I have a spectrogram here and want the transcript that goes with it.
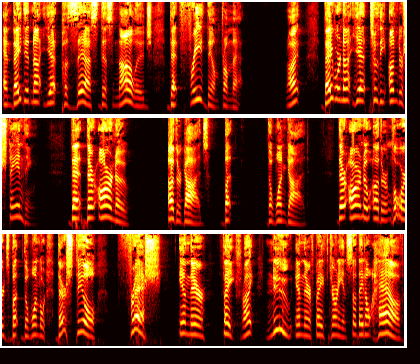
and they did not yet possess this knowledge that freed them from that. Right? They were not yet to the understanding that there are no other gods but the one God. There are no other lords but the one Lord. They're still fresh in their faith, right? New in their faith journey. And so they don't have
